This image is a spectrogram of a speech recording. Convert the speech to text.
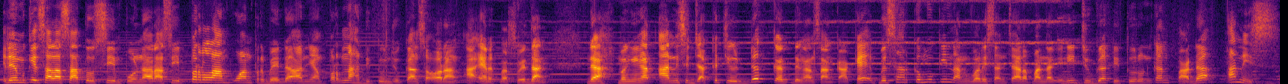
Ini mungkin salah satu simpul narasi perlampuan perbedaan yang pernah ditunjukkan seorang AR Baswedan. Nah, mengingat Anies sejak kecil dekat dengan sang kakek, besar kemungkinan warisan cara pandang ini juga diturunkan pada Anies.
